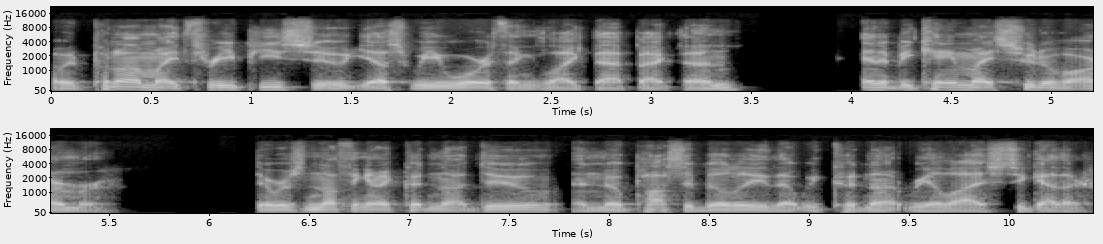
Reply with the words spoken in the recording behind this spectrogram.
I would put on my three piece suit. Yes, we wore things like that back then. And it became my suit of armor. There was nothing I could not do and no possibility that we could not realize together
